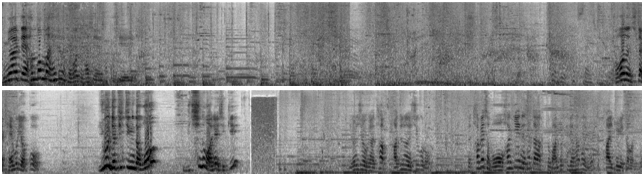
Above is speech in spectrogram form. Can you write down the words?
중요할 때 한 번만 해주면 되거든 사실 사쿠시 저거는 진짜 괴물이었고 이걸 내핀 찍는다고? 미친놈 아니야 이 새끼? 이런 식으로 그냥 탑 봐주는 식으로 근데 탑에서 뭐 하기에는 살짝 좀 만족하긴 하거든요 다 이쪽에 있어가지고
